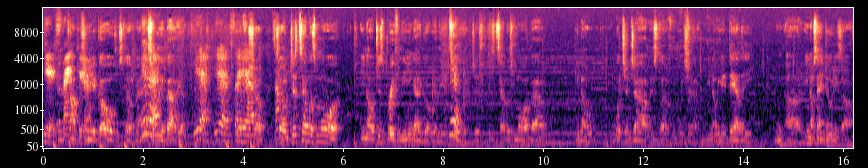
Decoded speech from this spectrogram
Yes, and accomplishing you. your goals and stuff, man. That's what we about here. Yeah, yeah. So Yeah, sure. So just tell us more, you know, just briefly. You ain't got to go really into it. Just just tell us more about, you know, what your job and stuff, and what your, you know, your daily, uh, you know, I'm saying duties are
